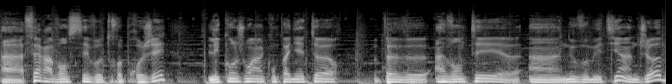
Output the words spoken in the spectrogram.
à faire avancer votre projet. Les conjoints accompagnateurs peuvent inventer euh, un nouveau métier, un job,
